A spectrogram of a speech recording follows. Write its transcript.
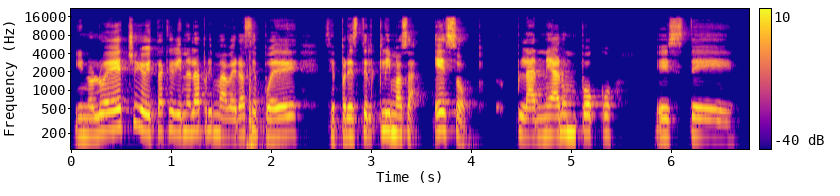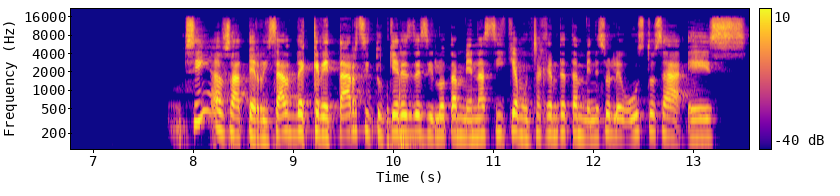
y no lo he hecho y ahorita que viene la primavera se puede, se preste el clima, o sea, eso, planear un poco, este, sí, o sea, aterrizar, decretar, si tú quieres decirlo también así, que a mucha gente también eso le gusta, o sea, es,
